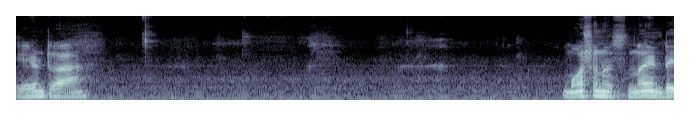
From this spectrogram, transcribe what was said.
ఏంట్రా? మోషన్ వస్తుందా ఏంటి?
